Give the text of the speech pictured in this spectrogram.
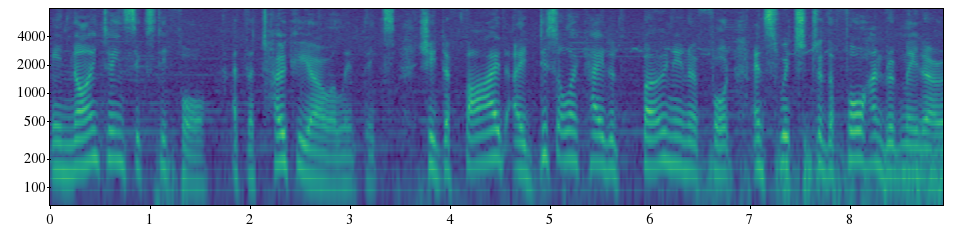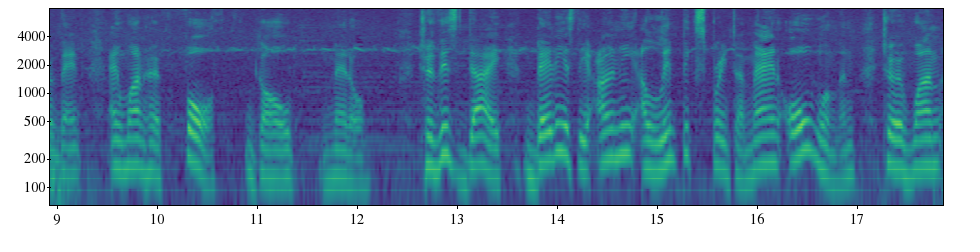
in 1964, at the Tokyo Olympics, she defied a dislocated bone in her foot and switched to the 400 metre event and won her fourth gold medal. To this day, Betty is the only Olympic sprinter, man or woman, to have won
